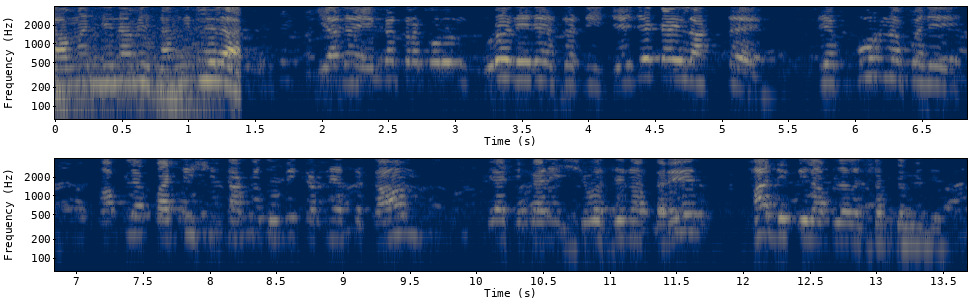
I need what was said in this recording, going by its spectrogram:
उदय सामंतजींना मी सांगितलेलं आहे. यांना एकत्र करून पुढे नेण्यासाठी जे जे काही लागतंय ते पूर्णपणे आपल्या पाठीशी ताकद उभी करण्याचं काम या ठिकाणी शिवसेना करेल हा देखील आपल्याला शब्द मी देतो.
